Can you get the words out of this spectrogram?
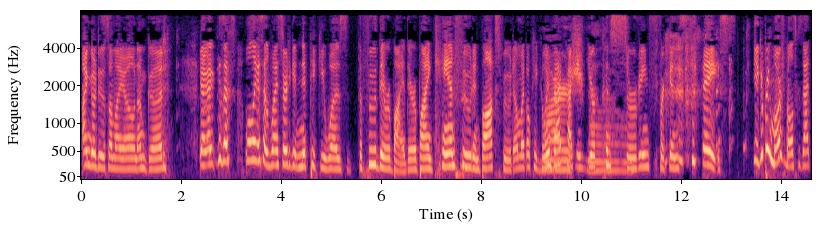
I can go do this on my own. I'm good. Yeah, because that's well, like I said, when I started to get nitpicky was the food they were buying. They were buying canned food and box food. I'm like, okay, going backpacking, you're conserving frickin' space. Yeah, you can bring marshmallows because that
